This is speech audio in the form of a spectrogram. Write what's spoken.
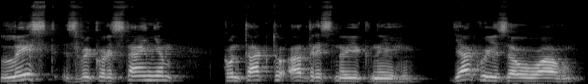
лист з використанням контакту адресної книги. Дякую за увагу!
